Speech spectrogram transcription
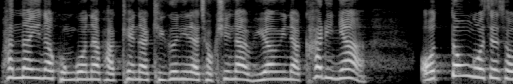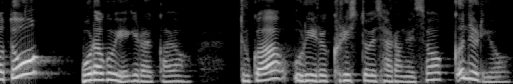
환난이나 공고나 박해나 기근이나 적시나 위험이나 칼이냐 어떤 것에서도 뭐라고 얘기를 할까요? 누가 우리를 그리스도의 사랑에서 끊으리요.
